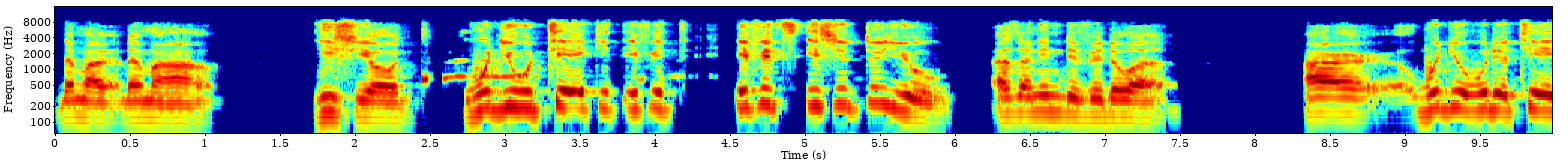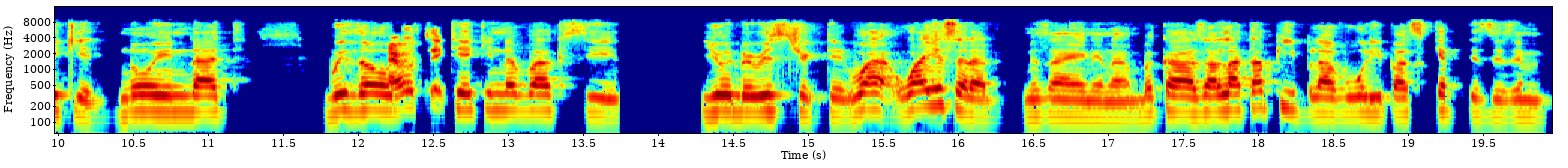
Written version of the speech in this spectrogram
them are them are issued. Would you take it if it if it's issued to you as an individual? Or would you would you take it knowing that without taking the vaccine you would be restricted? Why why you say that, Ms. Ainina? Because a lot of people have whole heap of skepticism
